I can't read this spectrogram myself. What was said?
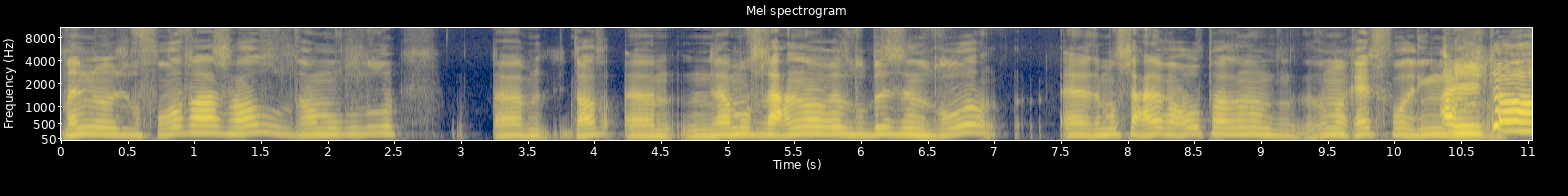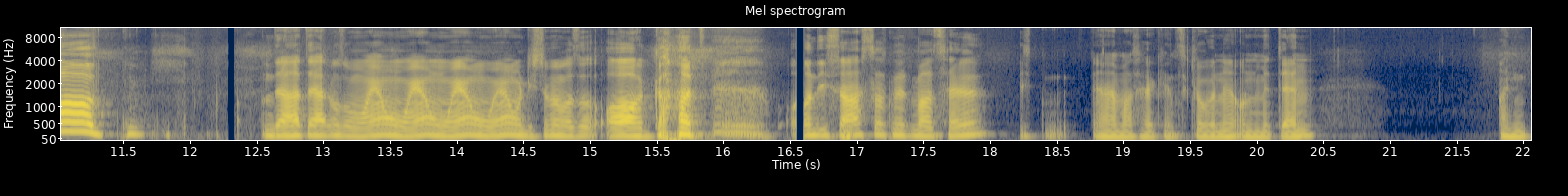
wenn du so hast, dann musst du, ähm, das, ähm, da muss der andere so ein bisschen so, äh, da muss der andere aufpassen und so eine rechts vor links. Alter! Und der hat, der hat nur so, wow, wow, wow, wow, und die Stimme war so, oh Gott. Und ich saß dort mit Marcel, ich, ja, Marcel kennst du, glaube ich, ne, und mit Dan. Und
